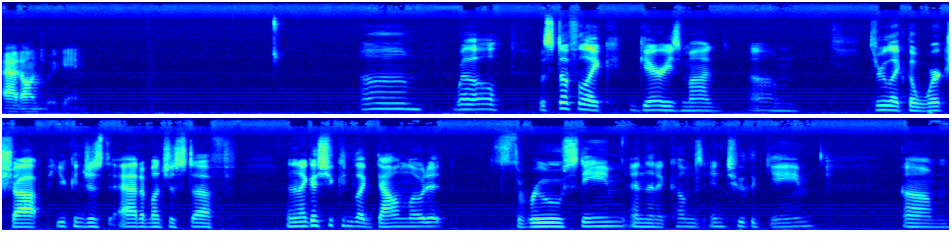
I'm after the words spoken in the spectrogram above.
add on to a game? Um. Well, stuff like Garry's Mod, um, through like the workshop, you can just add a bunch of stuff, and then I guess you can like download it through Steam, and then it comes into the game. Um.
